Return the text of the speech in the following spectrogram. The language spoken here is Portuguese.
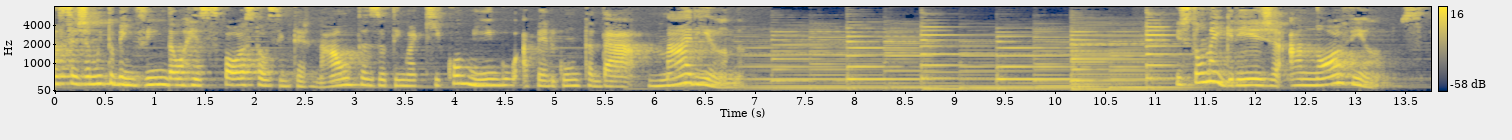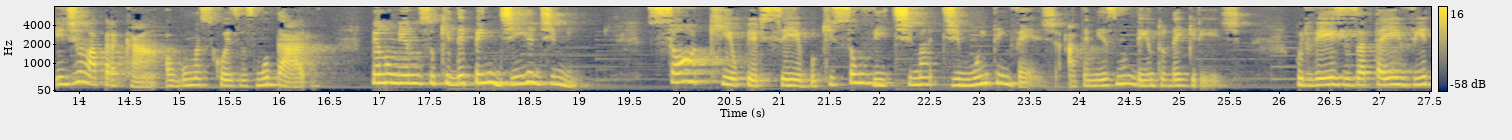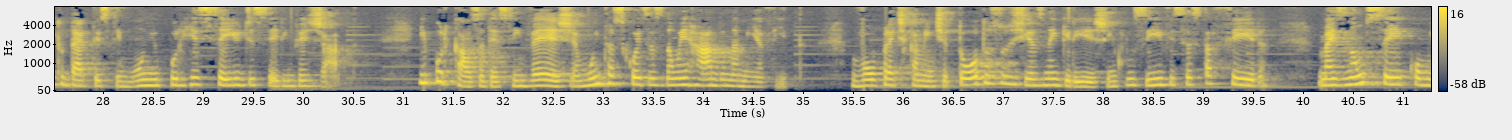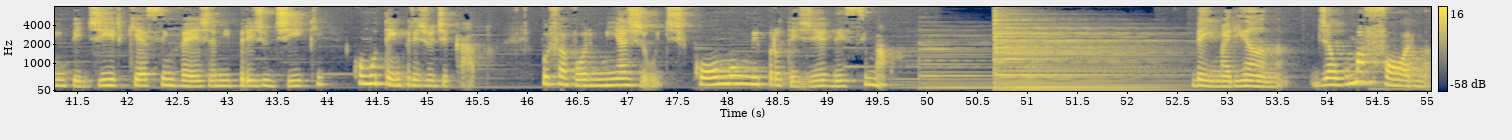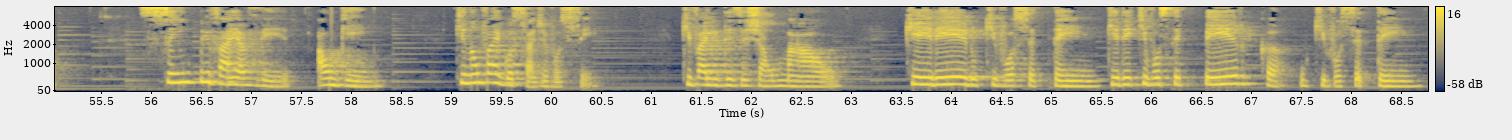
Olá, seja muito bem-vinda ao Resposta aos Internautas. Eu tenho aqui comigo a pergunta da Mariana. Estou na igreja há nove anos e de lá para cá algumas coisas mudaram, pelo menos o que dependia de mim. Só que eu percebo que sou vítima de muita inveja, até mesmo dentro da igreja. Por vezes até evito dar testemunho por receio de ser invejada. E por causa dessa inveja, muitas coisas dão errado na minha vida. Vou praticamente todos os dias na igreja, inclusive sexta-feira, mas não sei como impedir que essa inveja me prejudique como tem prejudicado. Por favor, me ajude. Como me proteger desse mal? Bem, Mariana, de alguma forma sempre vai haver alguém que não vai gostar de você, que vai lhe desejar o mal, querer o que você tem, querer que você perca o que você tem.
